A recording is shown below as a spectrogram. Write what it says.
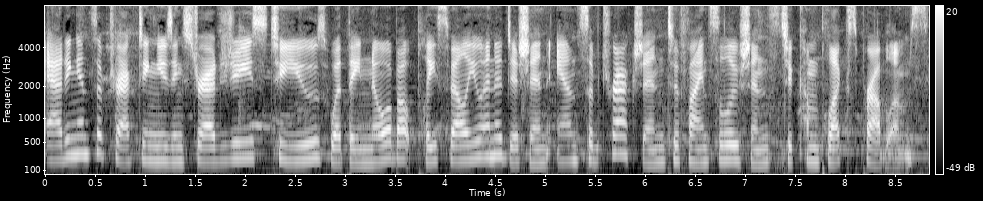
adding and subtracting using strategies to use what they know about place value and addition, and subtraction to find solutions to complex problems.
